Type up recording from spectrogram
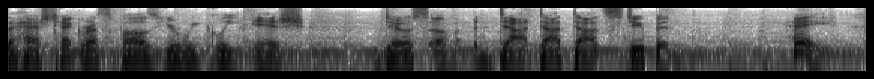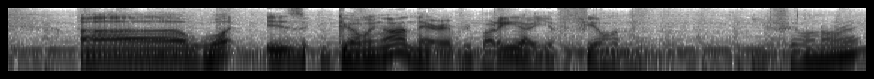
to hashtag WrestlePals, your weekly ish dose of dot dot dot stupid. Hey, uh, what is going on there, everybody? Are you feeling? Are you feeling all right?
